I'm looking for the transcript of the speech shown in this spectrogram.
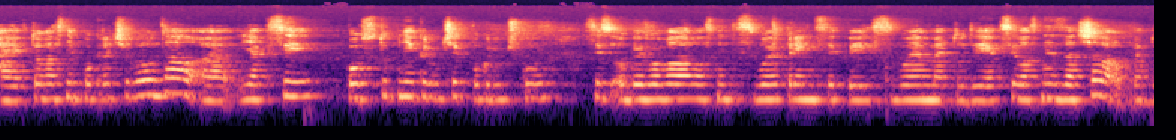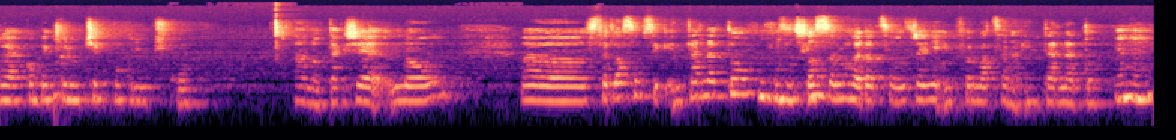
A jak to vlastně pokračovalo dál? A jak si postupně krůček po krůčku si objevovala vlastně ty svoje principy, svoje metody, jak si vlastně začala opravdu jakoby krůček po krůčku? Ano, takže no, Uh, sedla jsem si k internetu, mm-hmm. začala jsem hledat samozřejmě informace na internetu. Mm-hmm.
